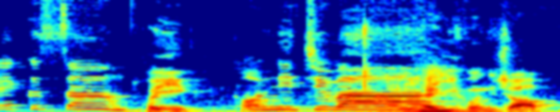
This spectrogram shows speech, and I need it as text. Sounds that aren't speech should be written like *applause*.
レックスさん。はい。こんにちは、はい、はい、こんにちは。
